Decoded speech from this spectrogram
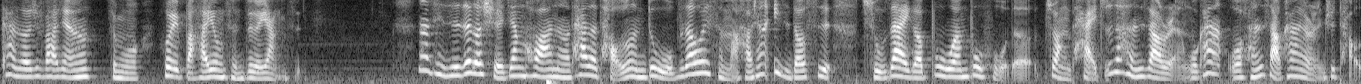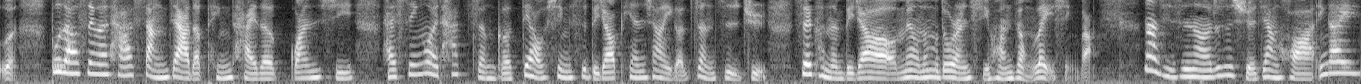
看之后就发现，嗯，怎么会把他用成这个样子？那其实这个雪降花呢，它的讨论度我不知道为什么，好像一直都是处在一个不温不火的状态，就是很少人，我看我很少看到有人去讨论，不知道是因为它上架的平台的关系，还是因为它整个调性是比较偏向一个政治剧，所以可能比较没有那么多人喜欢这种类型吧。那其实呢，就是雪降花，应该。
